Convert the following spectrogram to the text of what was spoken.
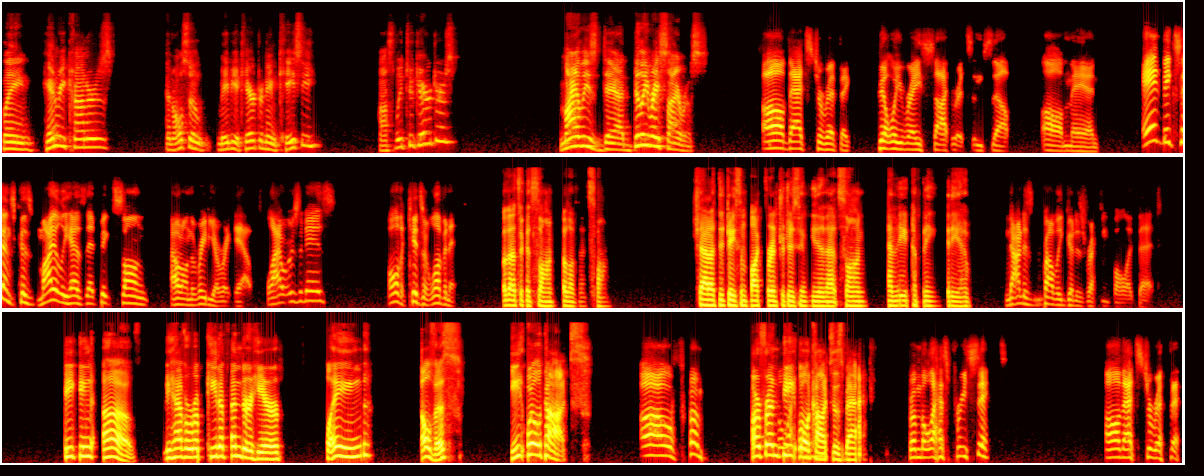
Playing Henry Connors and also maybe a character named Casey. Possibly two characters. Miley's dad, Billy Ray Cyrus. Oh, that's terrific. Billy Ray Cyrus himself. Oh, man. And it makes sense because Miley has that big song out on the radio right now. Flowers, it is. All the kids are loving it. Oh, that's a good song. I love that song. Shout out to Jason Block for introducing me to that song and the accompanying video. Not as probably good as Wrecking Ball, I bet. Speaking of, we have a repeat offender here playing Elvis, Pete Wilcox. Oh, from Our friend Pete la- Wilcox is back. from the last precinct. Oh, that's terrific.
